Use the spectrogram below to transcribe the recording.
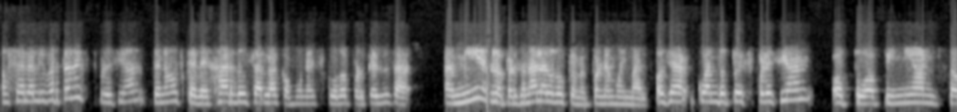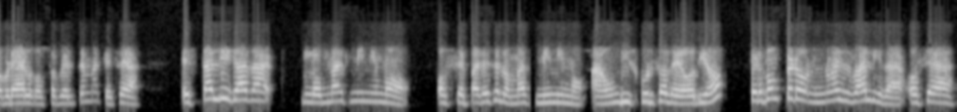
o sea, la libertad de expresión tenemos que dejar de usarla como un escudo porque eso es a mí, en lo personal, algo que me pone muy mal. O sea, cuando tu expresión o tu opinión sobre algo, sobre el tema que sea, está ligada lo más mínimo o se parece lo más mínimo a un discurso de odio, perdón, pero no es válida. O sea,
